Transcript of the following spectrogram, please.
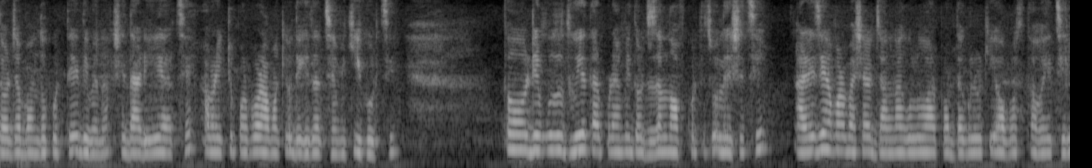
দরজা বন্ধ করতেই দিবে না। সে দাঁড়িয়ে আছে। আবার একটু পর পর আমাকেও দেখে যাচ্ছে আমি কি করছি। তো ডিমগুলো ধুয়ে তারপরে আমি দরজা জানলা অফ করতে চলে এসেছি। আর এই যে আমার বাসার জানলাগুলো আর পর্দাগুলোর কি অবস্থা হয়েছিল,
